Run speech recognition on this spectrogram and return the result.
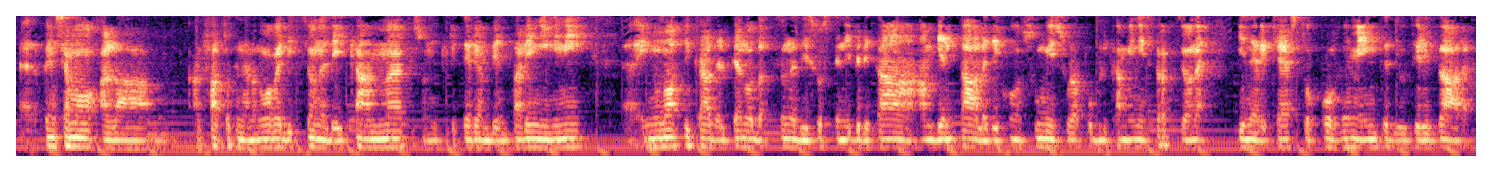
Eh, pensiamo alla, al fatto che nella nuova edizione dei CAM, che sono i criteri ambientali minimi, eh, in un'ottica del piano d'azione di sostenibilità ambientale dei consumi sulla pubblica amministrazione, viene richiesto ovviamente di utilizzare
